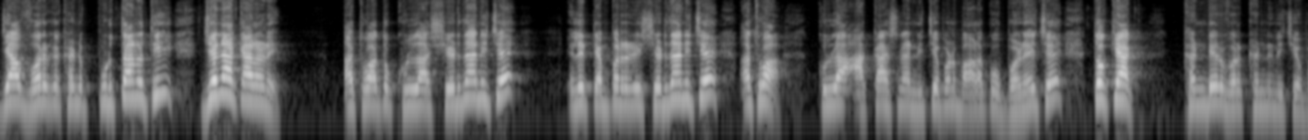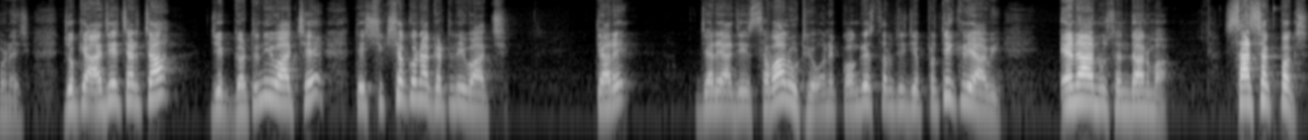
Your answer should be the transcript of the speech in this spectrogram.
જ્યાં વર્ગખંડ પૂરતા નથી. જેના કારણે અથવા તો ખુલ્લા શેડના નીચે, એટલે ટેમ્પરરી શેડના નીચે અથવા ખુલ્લા આકાશના નીચે પણ બાળકો ભણે છે. તો ક્યાંક ખંડેર વર્ગખંડ નીચે ભણે છે. જો કે આજે ચર્ચા જે ઘટની વાત છે, તે શિક્ષકોના ઘટની વાત છે. ત્યારે જ્યારે આજે સવાલ ઉઠ્યો અને કોંગ્રેસ તરફથી જે પ્રતિક્રિયા આવી, એના અનુસંધાનમાં શાસક પક્ષ,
